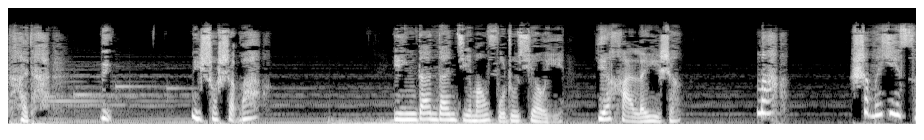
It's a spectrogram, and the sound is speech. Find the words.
太太，你你说什么？尹丹丹急忙扶住秀姨，也喊了一声：“妈，什么意思？”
